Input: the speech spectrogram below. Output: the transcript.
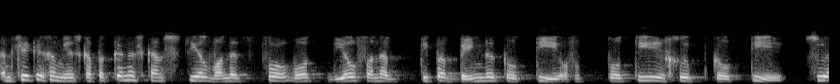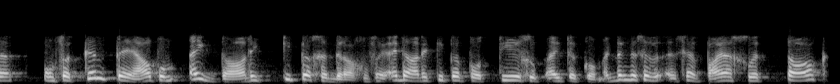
in sekere gemeenskappe kinders kan steel wanneer dit word deel van 'n tipe bende kultuur of 'n potiegroep kultuur. So om vir kind te help om uit daardie tipe gedrag of uit daardie tipe potiegroep uit te kom. Ek dink dis 'n is 'n baie groot taak,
